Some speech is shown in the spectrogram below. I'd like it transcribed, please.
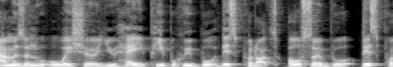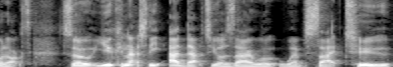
Amazon will always show you, hey, people who bought this product also bought this product. So you can actually add that to your Zyro website too.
